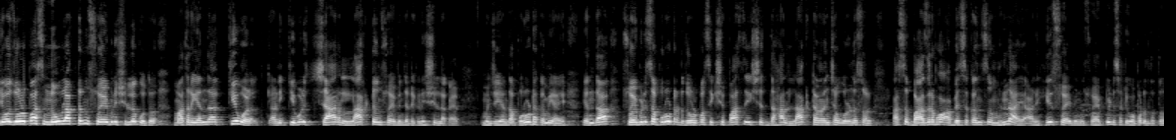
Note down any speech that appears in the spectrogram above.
तेव्हा जवळपास नऊ लाख टन सोयाबीन शिल्लक होतं. मात्र यंदा केवळ आणि केवळ चार लाख टन सोयाबीन त्या ठिकाणी शिल्लक आहे. म्हणजे यंदा पुरवठा कमी आहे. यंदा सोयाबीनचा पुरवठा जवळपास एकशे पाच ते एकशे दहा लाख टनांच्या वर नसल असं बाजारभाव अभ्यासकांचं म्हणणं आहे आणि हे सोयाबीन सोयाबीनसाठी वापरलं जातं.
